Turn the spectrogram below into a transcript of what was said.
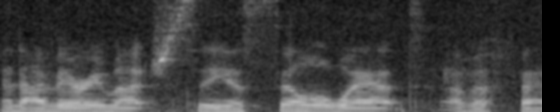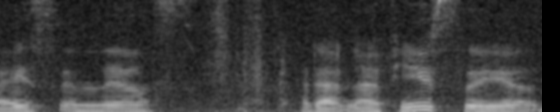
And I very much see a silhouette of a face in this. I don't know if you see it,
